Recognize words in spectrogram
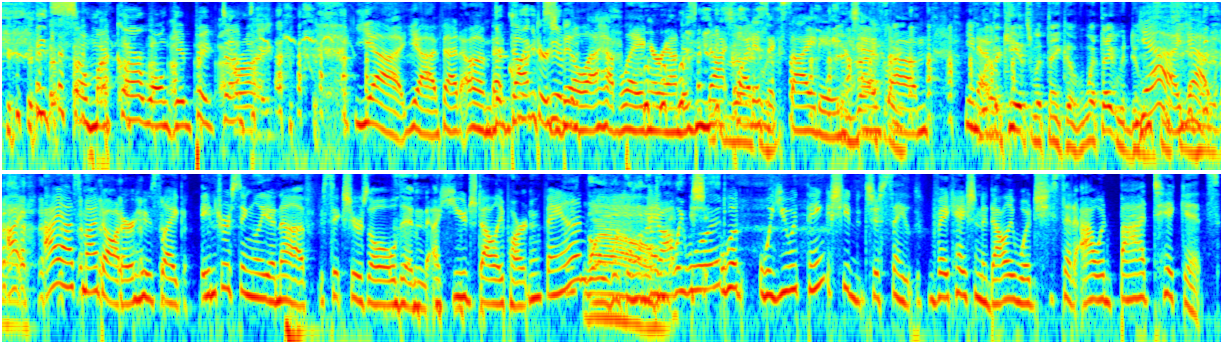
so my car won't get picked up. Right. Yeah, yeah. That um, that The doctor's bill I have laying around is not quite as exciting Exactly. as um, you know What the kids would think of what they would do. Yeah, yeah. I, I asked my daughter, who's like, interestingly enough, six years old and a huge Dolly Parton fan. Oh, we're going to Dollywood? she- well, well, you would think she'd just say vacation to Dollywood. She said I would buy tickets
